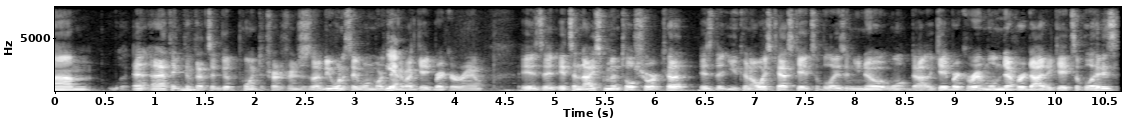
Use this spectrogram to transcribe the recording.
Um, And, and I think that that's a good point to try to transition. I do want to say one more thing Mm-hmm. Yeah. about Gatebreaker Ram. Is it, it's a nice mental shortcut. Is that you can always cast Gates Ablaze and you know it won't die. Gatebreaker Ram will never die to Gates Ablaze,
